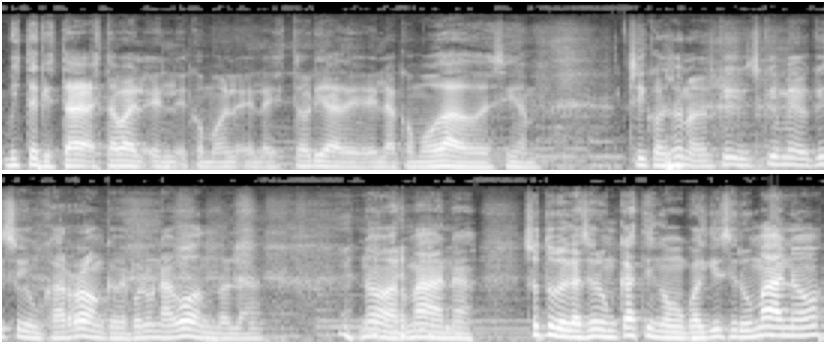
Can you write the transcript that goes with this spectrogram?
viste que está, estaba el- el- como la historia del acomodado, decían. Chicos, yo no, es que, me- que soy un jarrón que me pone una góndola. No, hermana. Yo tuve que hacer un casting como cualquier ser humano,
